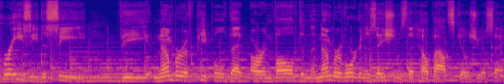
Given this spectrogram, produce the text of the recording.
crazy to see the number of people that are involved and the number of organizations that help out Skills USA.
